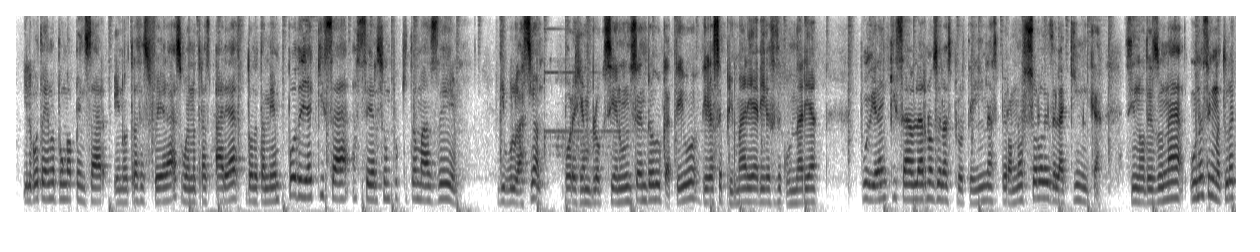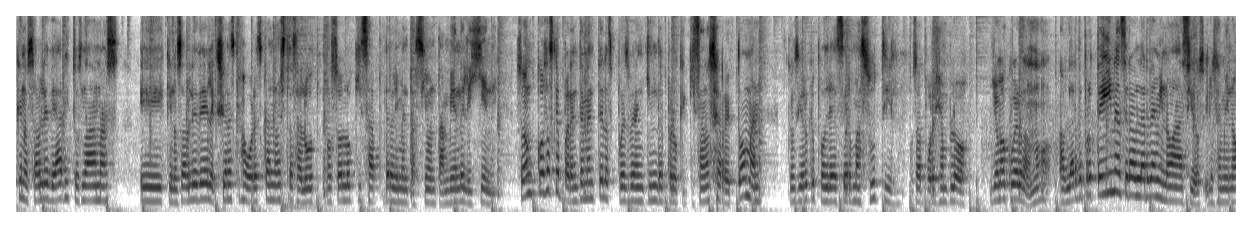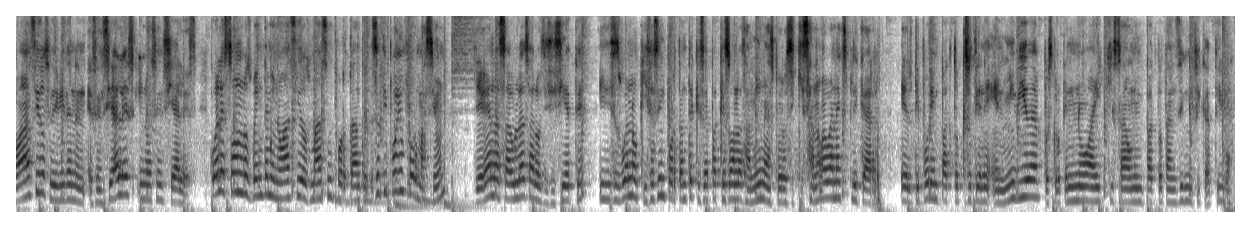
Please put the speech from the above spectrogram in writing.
Y luego también me pongo a pensar en otras esferas o en otras áreas donde también podría quizá hacerse un poquito más de divulgación. Por ejemplo, si en un centro educativo, dígase primaria, dígase secundaria, pudieran quizá hablarnos de las proteínas, pero no solo desde la química, sino desde una, una asignatura que nos hable de hábitos nada más eh, que nos hable de elecciones que favorezcan nuestra salud, no solo quizá de la alimentación, también de la higiene. Son cosas que aparentemente las puedes ver en Kindle, pero que quizá no se retoman considero que podría ser más útil. O sea, por ejemplo, yo me acuerdo, ¿no? Hablar de proteínas era hablar de aminoácidos y los aminoácidos se dividen en esenciales y no esenciales. ¿Cuáles son los 20 aminoácidos más importantes? Ese tipo de información llega en las aulas a los 17 y dices, bueno, quizás es importante que sepa qué son las aminas, pero si quizá no me van a explicar el tipo de impacto que eso tiene en mi vida, pues creo que no hay quizá un impacto tan significativo.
